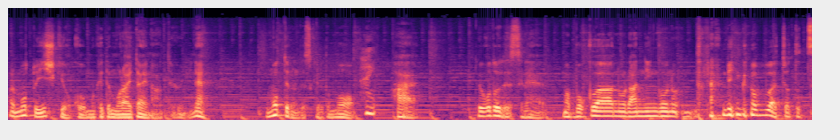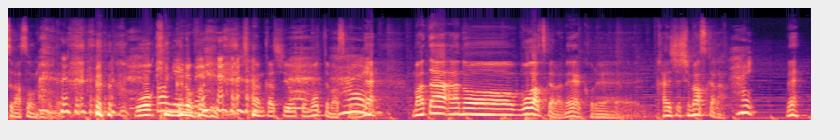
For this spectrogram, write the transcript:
ぱりもっと意識をこう向けてもらいたいなというふうにね思ってるんですけれども。はい。はいということでですね、まあ、僕はあのランニングの ランニングの部はちょっと辛そうなので ウォーキングの部に参加しようと思ってますけどね、はいまた、あのー5月からねこれ開始しますからはい。ね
